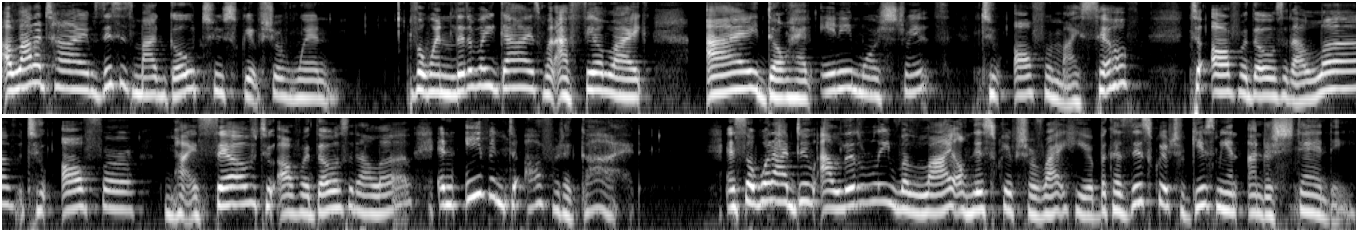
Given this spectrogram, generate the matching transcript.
A lot of times, this is my go to scripture when, for when literally, guys, when I feel like I don't have any more strength to offer myself, to offer those that I love, to offer myself, to offer those that I love, and even to offer to God. And so, what I do, I literally rely on this scripture right here because this scripture gives me an understanding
